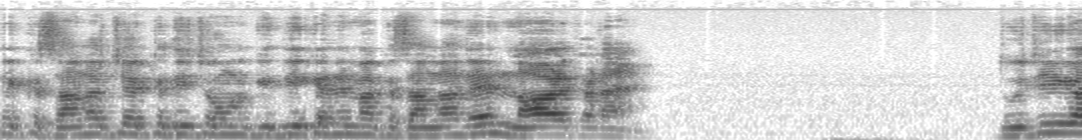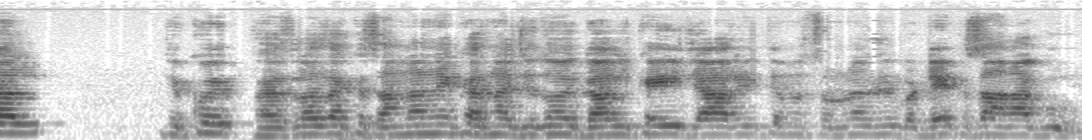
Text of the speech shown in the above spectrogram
ਤੇ ਕਿਸਾਨਾਂ ਚ ਇੱਕ ਦੀ ਚੋਣ ਕੀਤੀ, ਕਹਿੰਦੇ ਮੈਂ ਕਿਸਾਨਾਂ ਦੇ ਨਾਲ ਖੜਾ ਹਾਂ। ਦੂਜੀ ਗੱਲ, ਦੇਖੋ ਇੱਕ ਫੈਸਲਾ ਤਾਂ ਕਿਸਾਨਾਂ ਨੇ ਕਰਨਾ, ਜਦੋਂ ਇਹ ਗੱਲ ਕਹੀ ਜਾ ਰਹੀ ਤੇ ਮੈਂ ਸੁਣਨਾ ਸੀ ਵੱਡੇ ਕਿਸਾਨ ਆਗੂ,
